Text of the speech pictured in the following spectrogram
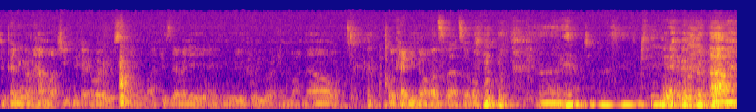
depending on how much you can get away with saying, like, is there any, anything really cool you're working on right now, or can you not answer that at all? Uh, yeah, do you wanna say anything? um,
